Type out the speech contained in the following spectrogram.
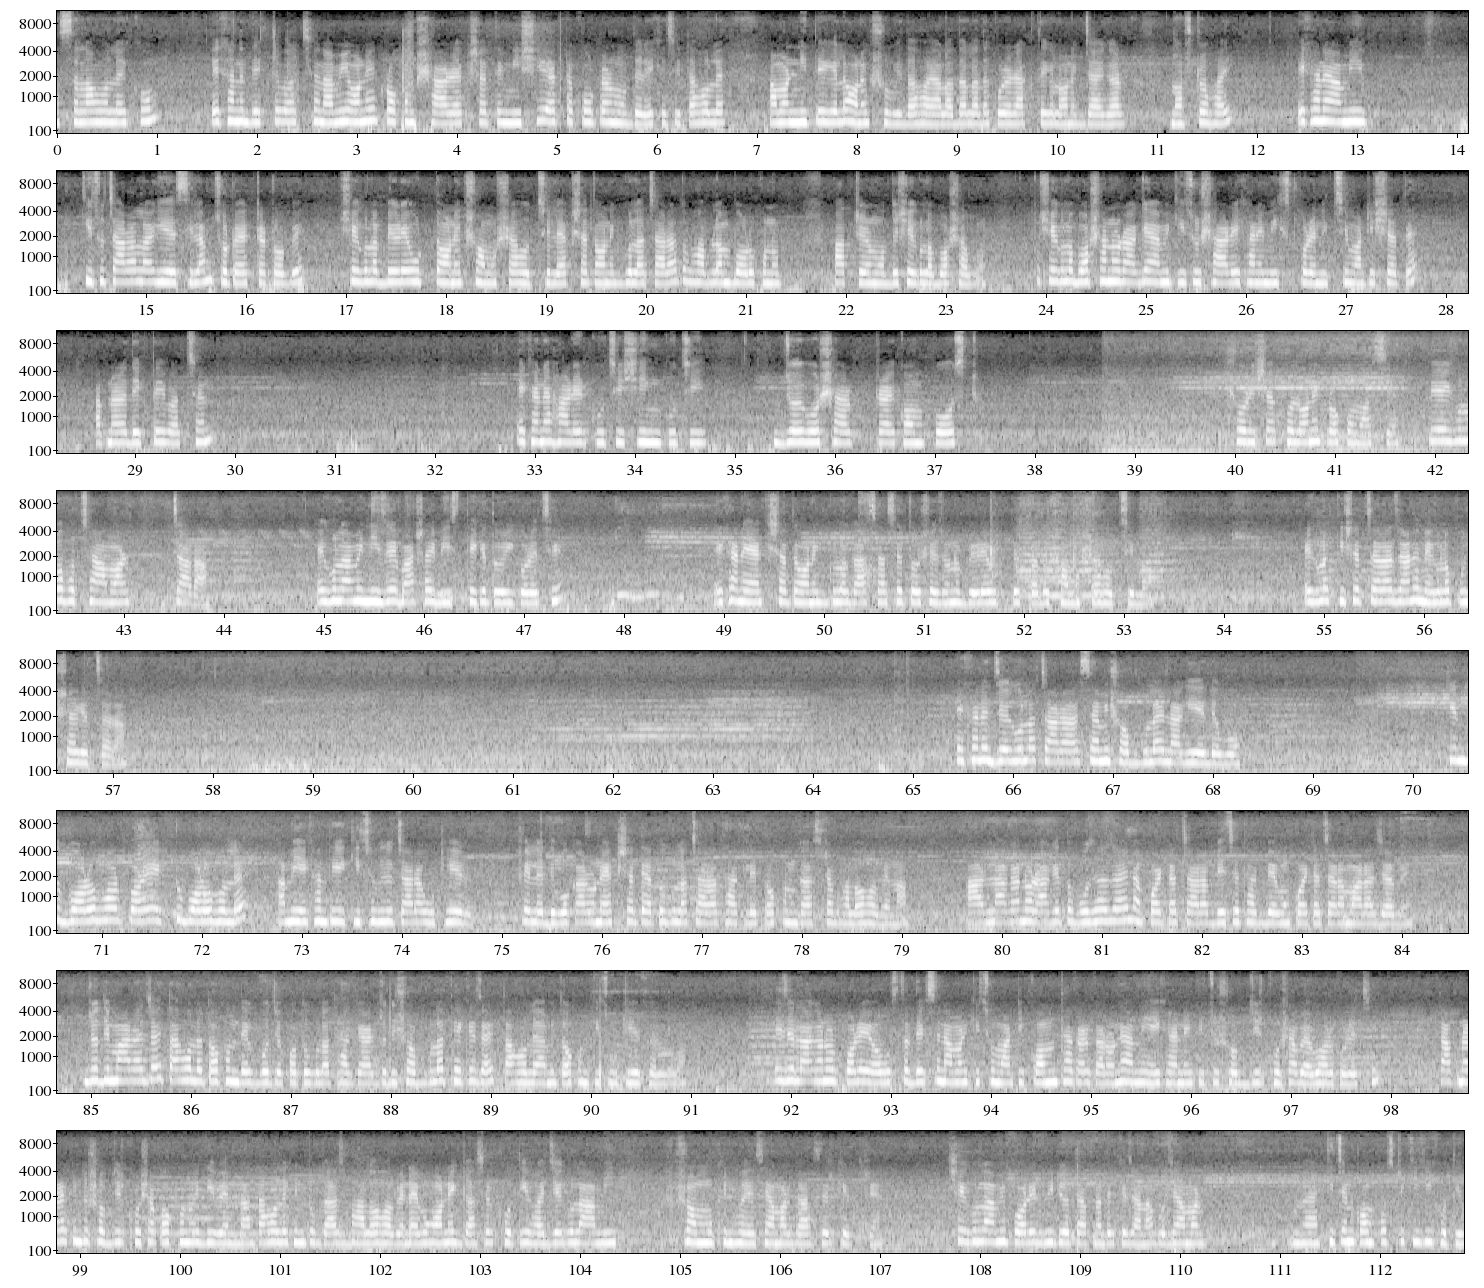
আসসালামু আলাইকুম। এখানে দেখতে পাচ্ছেন আমি অনেক রকম সার একসাথে মিশিয়ে একটা কৌটার মধ্যে রেখেছি। তাহলে আমার নিতে গেলে অনেক সুবিধা হয়, আলাদা আলাদা করে রাখতে গেলে অনেক জায়গার নষ্ট হয়। এখানে আমি কিছু চারা লাগিয়েছিলাম ছোট একটা টবে। সেগুলো বেড়ে উঠতে অনেক সমস্যা হচ্ছিল। একসাথে অনেকগুলো চারা, তো ভাবলাম বড় কোনো পাত্রের মধ্যে সেগুলো বসাবো। তো সেগুলো বসানোর আগে আমি কিছু সার এখানে মিক্সড করে নিচ্ছি মাটির সাথে। আপনারা দেখতেই পাচ্ছেন। এখানে হাড়ের কুচি, শিং কুচি, জৈব সার ট্রাই কম্পোস্ট, সরিষা খোল অনেক রকম আছে। তো এইগুলো হচ্ছে আমার চারা। এগুলো আমি নিজে বাসায় বীজ থেকে তৈরি করেছি। এখানে একসাথে অনেকগুলো গাছ আছে, তো সেজন্য বেড়ে উঠতে তাদের সমস্যা হচ্ছিল। এগুলো কিসের চারা জানেন? এগুলো পুঁইশাকের চারা। এখানে যেগুলো চারা আছে আমি সবগুলাই লাগিয়ে দেব। কিন্তু বড় হওয়ার পরে, একটু বড় হলে আমি এখান থেকে কিছু কিছু চারা উঠিয়ে ফেলে দেব। কারণ একসাথে এতগুলো চারা থাকলে তখন গাছটা ভালো হবে না। আর লাগানোর আগে তো বোঝা যায় না কয়টা চারা বেঁচে থাকবে এবং কয়টা চারা মারা যাবে। যদি মারা যায়, তাহলে তখন দেখব যে কতগুলো থাকে। আর যদি সবগুলো থেকে যায়, তাহলে আমি তখন কিছু উঠিয়ে ফেলব। এই যে লাগানোর পরে অবস্থা দেখছেন, আমার কিছু মাটি কম থাকার কারণে আমি এখানে কিছু সবজির খোসা ব্যবহার করেছি। তা আপনারা কিন্তু সবজির খোসা কখনোই দিবেন না, তাহলে কিন্তু গাছ ভালো হবে না এবং অনেক গাছের ক্ষতি হয়, যেগুলো আমি সম্মুখীন হয়েছে আমার গাছের ক্ষেত্রে। সেগুলো আমি পরের ভিডিওতে আপনাদেরকে জানাব যে আমার কিচেন কম্পোস্টে কী কী ক্ষতি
